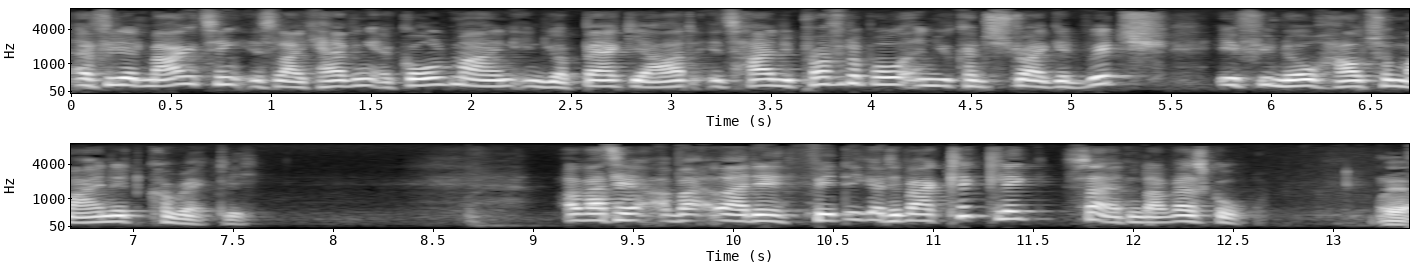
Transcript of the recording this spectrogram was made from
affiliate marketing is like having a gold mine in your backyard. It's highly profitable and you can strike it rich if you know how to mine it correctly. Og hvad, til, hvad er det fedt, ikke? Og det er bare klik, klik, så er den der. Værsgo. Ja.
